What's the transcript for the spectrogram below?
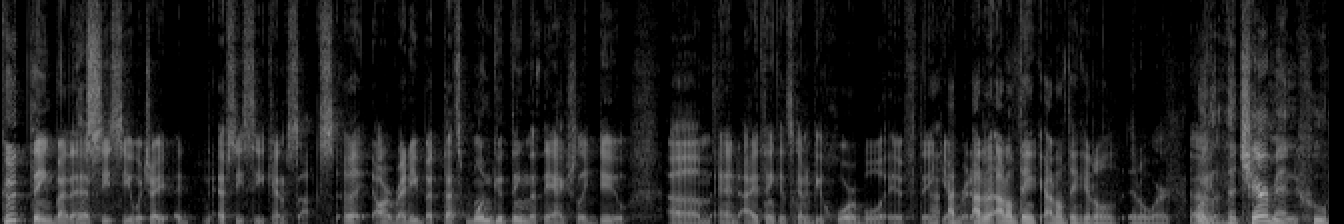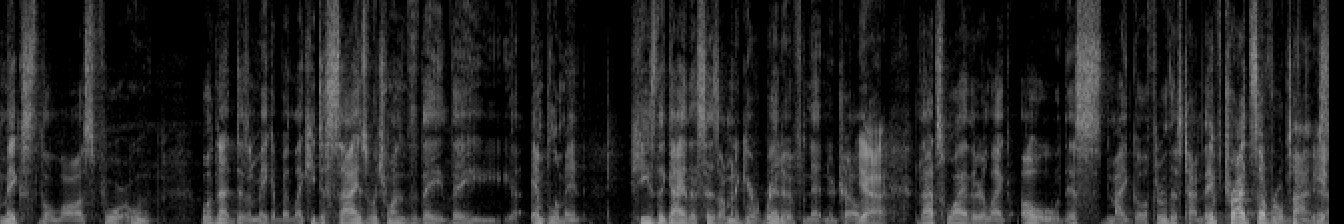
good thing by the FCC, which I, I FCC kind of sucks uh, already, but that's one good thing that they actually do. Um, and I think it's going to be horrible if they get I, rid I of don't, it. I don't think I don't think it'll it'll work. Well, Um, the, the chairman who makes the laws for who, well, that doesn't make it, but like he decides which ones they they implement. He's the guy that says I'm going to get rid of net neutrality. Yeah. that's why they're like, oh, this might go through this time. They've tried several times. Yeah,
